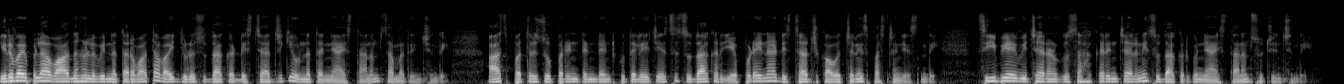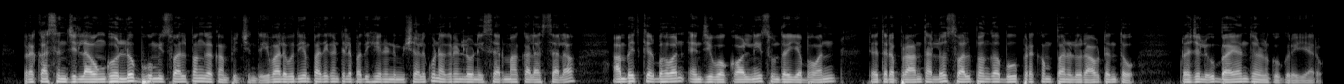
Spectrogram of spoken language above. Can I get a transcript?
ఇరువైపులా వాదనలు విన్న తర్వాత వైద్యుడు సుధాకర్ డిశ్చార్జికి ఉన్నత న్యాయస్థానం సమ్మతించింది. ఆసుపత్రి సూపరింటెండెంట్కు తెలియజేసి సుధాకర్ ఎప్పుడైనా డిశ్చార్జ్ కావచ్చని స్పష్టం చేసింది. సీబీఐ విచారణకు సహకరించాలని సుధాకర్కు న్యాయస్థానం సూచించింది. ప్రకాశం జిల్లా ఒంగోలులో భూమి స్వల్పంగా కంపించింది. ఇవాళ ఉదయం పది గంటల పదిహేను నిమిషాలకు నగరంలోని శర్మ కళాశాల అంబేద్కర్ భవన్ ఎన్జీఓ కాలనీ సుందరయ్య భవన్ తదితర ప్రాంతాల్లో స్వల్పంగా భూ ప్రకంపనలు రావడంతో ప్రజలు భయాందోళనకు గురయ్యారు.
